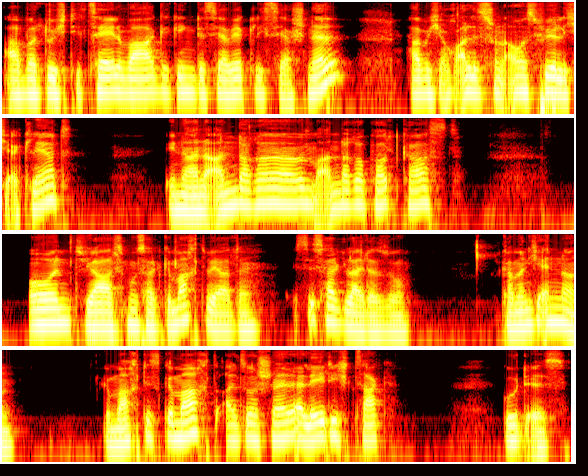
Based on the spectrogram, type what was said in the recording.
Aber durch die Zählwaage ging das ja wirklich sehr schnell. Habe ich auch alles schon ausführlich erklärt. In einem anderen, anderen Podcast. Und ja, es muss halt gemacht werden. Es ist halt leider so. Kann man nicht ändern. Gemacht ist gemacht, also schnell erledigt, zack. Gut ist.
